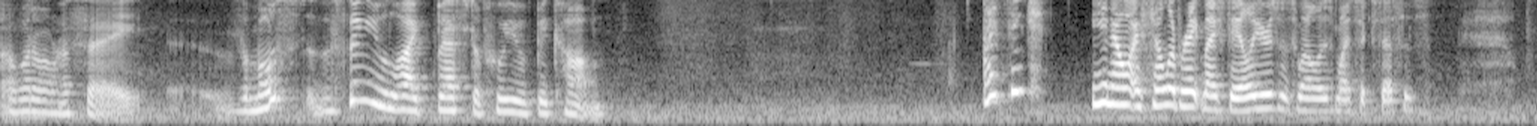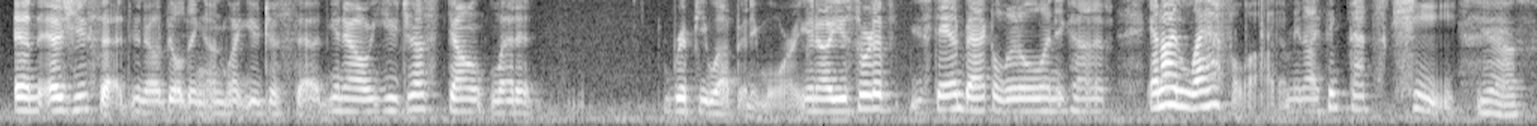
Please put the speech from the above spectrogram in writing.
uh, what do I want to say? The most, the thing you like best of who you've become. I think you know, I celebrate my failures as well as my successes. And as you said, you know, building on what you just said, you know, you just don't let it rip you up anymore. You know, you sort of you stand back a little and you kind of and I laugh a lot. I mean, I think that's key. Yes.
